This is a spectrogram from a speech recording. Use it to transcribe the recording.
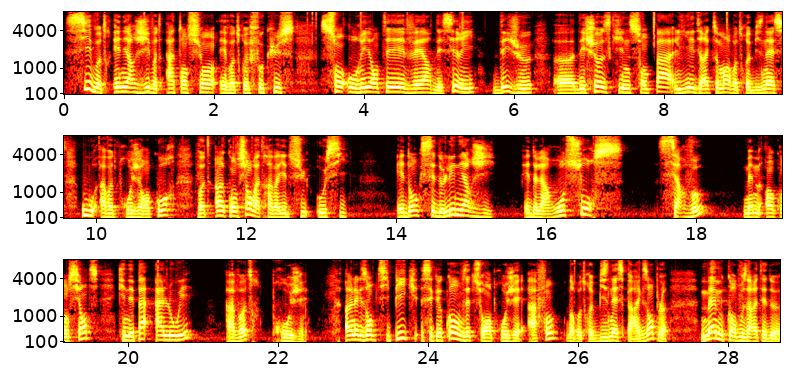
si votre énergie, votre attention et votre focus sont orientés vers des séries, des jeux, euh, des choses qui ne sont pas liées directement à votre business ou à votre projet en cours, votre inconscient va travailler dessus aussi. Et donc c'est de l'énergie et de la ressource cerveau, même inconsciente, qui n'est pas allouée à votre projet. Un exemple typique, c'est que quand vous êtes sur un projet à fond, dans votre business par exemple, même quand vous arrêtez de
